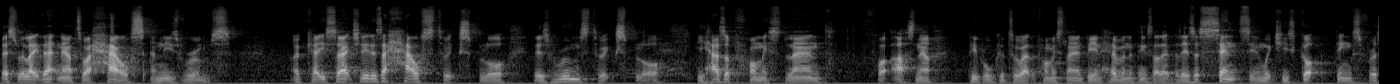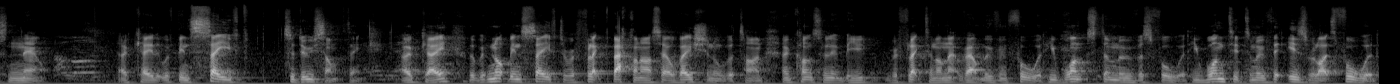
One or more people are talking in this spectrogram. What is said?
Let's relate that now to a house and these rooms. Okay, so actually, there's a house to explore, there's rooms to explore. He has a promised land for us. Now, people could talk about the promised land being heaven and things like that, but there's a sense in which he's got things for us now. Okay, that we've been saved to do something, okay? That we've not been saved to reflect back on our salvation all the time and constantly be reflecting on that without moving forward. He wants to move us forward. He wanted to move the Israelites forward.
